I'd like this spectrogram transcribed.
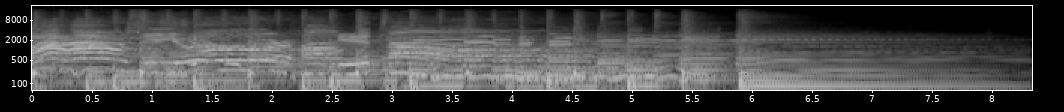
My house is your honky tonk.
